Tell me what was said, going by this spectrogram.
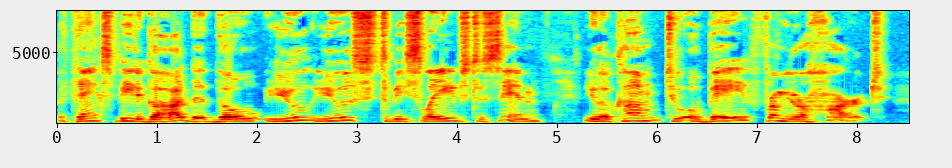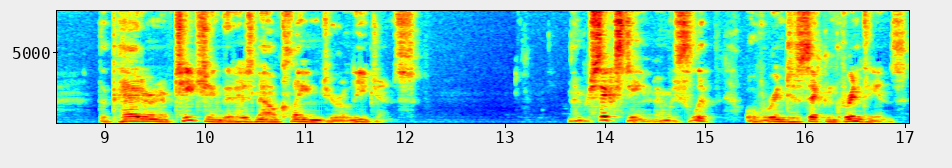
But thanks be to God that though you used to be slaves to sin, you have come to obey from your heart the pattern of teaching that has now claimed your allegiance. Number 16, and we slip over into 2 Corinthians.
